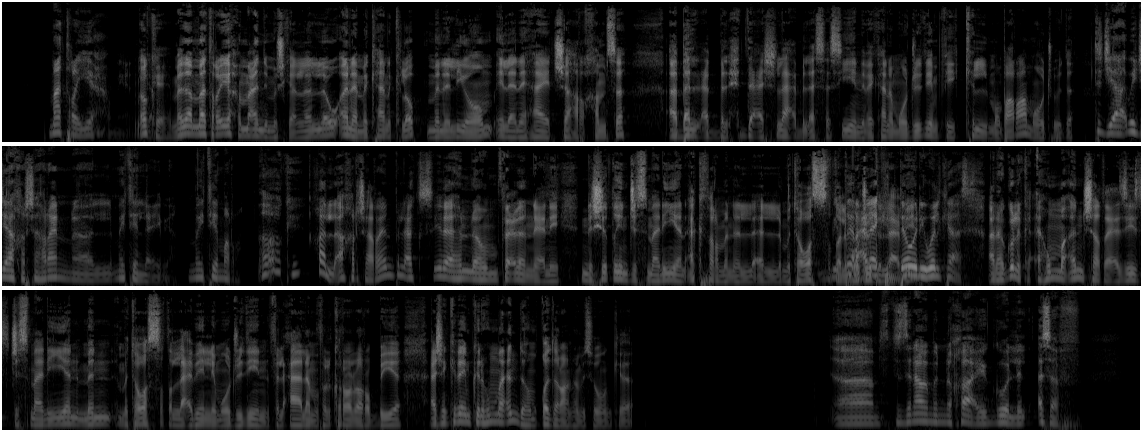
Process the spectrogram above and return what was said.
ما تريحهم يعني. أوكي ما دام ما تريحهم ما عندي مشكلة. لأن لو أنا مكان كلوب من اليوم إلى نهاية شهر خمسة أبلعب بال 11 لاعب الأساسيين إذا كانوا موجودين في كل مباراة موجودة. تجي بيجي آخر شهرين آه، 200 لعيبة 200 مرة. آه أوكي. خل آخر شهرين بالعكس. إذا إنهم فعلا يعني نشيطين جسمانيا أكثر من ال- المتوسط اللي موجود عليك اللاعبين. الدوري والكاس. أنا أقول لك هم أنشط يا عزيز جسمانيا من متوسط اللاعبين اللي موجودين في العالم وفي الكرة الأوروبية. عشان كذا يمكن هم عندهم قدرة إنهم يسوون كذا. الزناوي من النخاع يقول للأسف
